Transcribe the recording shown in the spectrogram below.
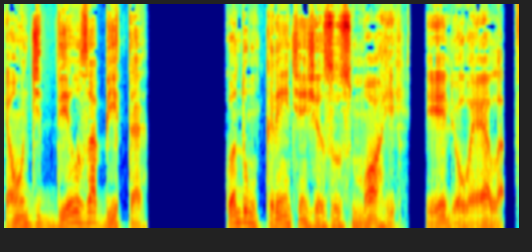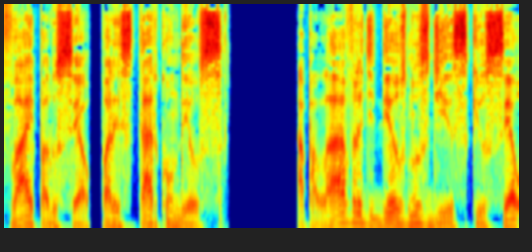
É onde Deus habita. Quando um crente em Jesus morre, ele ou ela vai para o céu para estar com Deus. A palavra de Deus nos diz que o céu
